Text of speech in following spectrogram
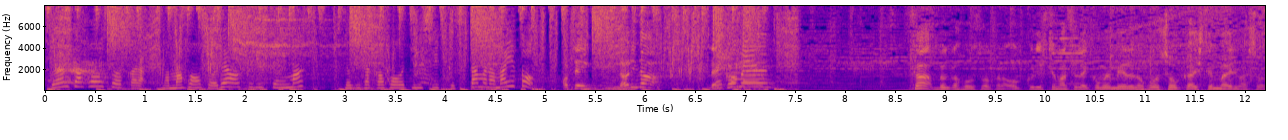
文化放送から生放送でお送りしています。乃木坂46田村真由と、お天気のりのレコメンさあ、文化放送からお送りしてますレコメンメールの方紹介してまいりましょう。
